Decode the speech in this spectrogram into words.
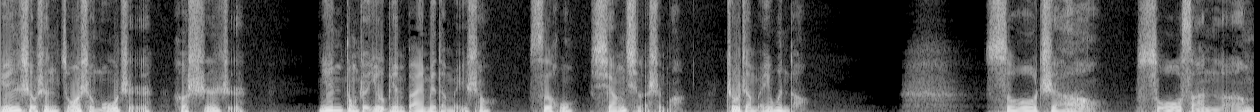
袁守生左手拇指和食指捏动着右边白眉的眉梢，似乎想起了什么，皱着眉问道：“苏昭，苏三郎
